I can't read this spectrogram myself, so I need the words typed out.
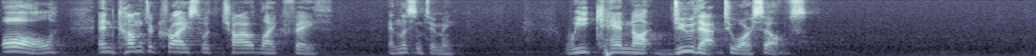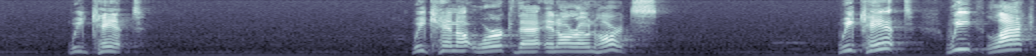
all, and come to Christ with childlike faith. And listen to me. We cannot do that to ourselves. We can't. We cannot work that in our own hearts. We can't. We lack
